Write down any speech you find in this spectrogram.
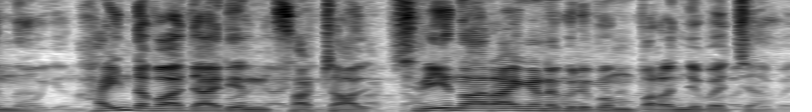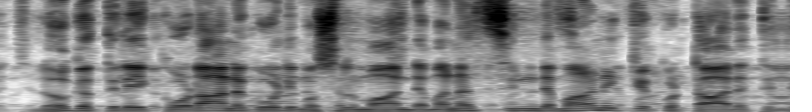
എന്ന് ഹൈന്ദവാചാര്യൻ സാക്ഷാൽ ശ്രീനാരായണ ഗുരുവും പറഞ്ഞു വെച്ച ലോകത്തിലെ കോടാനുകോടി മുസൽമാന്റെ മനസ്സിന്റെ മാണിക്യ കൊട്ടാരത്തിൽ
